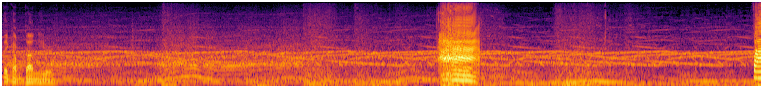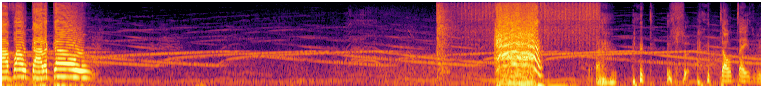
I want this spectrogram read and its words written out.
think I'm done here. Ah! Five oh, gotta go. Tase me.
